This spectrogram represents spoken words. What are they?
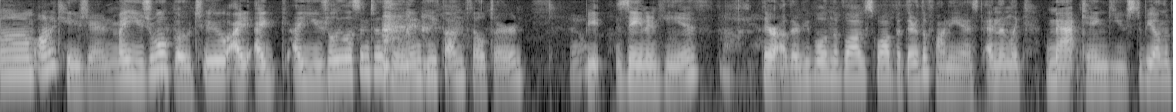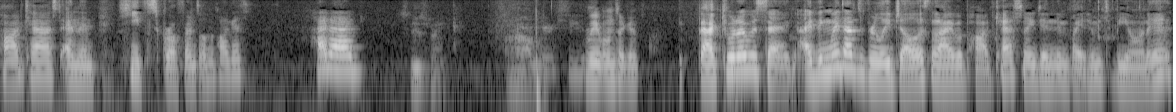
Um, on occasion, my usual go-to. I I, I usually listen to Zane and Heath Unfiltered. Who? Be, Zane and Heath. Oh yeah. There are other people in the vlog squad, but they're the funniest. And then like Matt King used to be on the podcast, and then Heath's girlfriend's on the podcast. Hi, Dad. Excuse me. Um, Wait one second. Back to what I was saying. I think my dad's really jealous that I have a podcast and I didn't invite him to be on it.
